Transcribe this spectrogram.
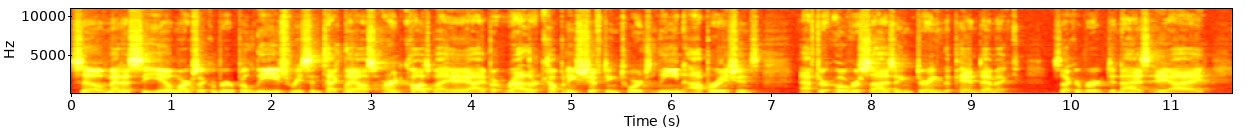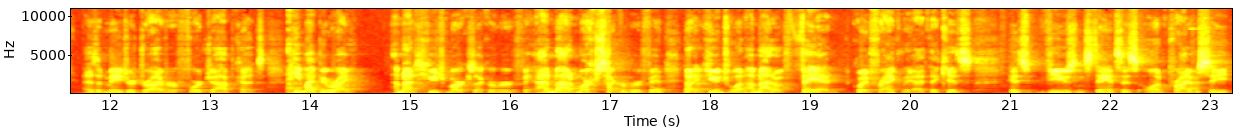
So, Meta CEO Mark Zuckerberg believes recent tech layoffs aren't caused by AI, but rather companies shifting towards lean operations after oversizing during the pandemic. Zuckerberg denies AI as a major driver for job cuts. He might be right. I'm not a huge Mark Zuckerberg fan. I'm not a Mark Zuckerberg fan, not a huge one. I'm not a fan, quite frankly. I think his his views and stances on privacy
